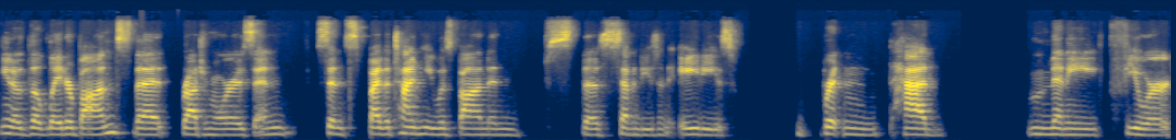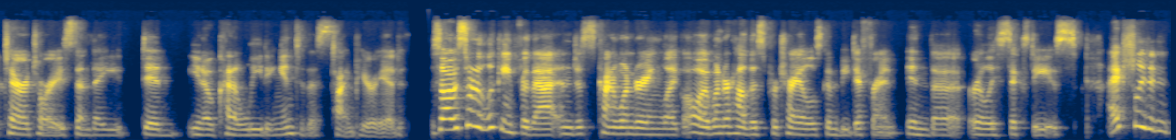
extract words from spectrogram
you know, the later bonds that Roger Moore is in, since by the time he was Bond in the 70s and 80s, Britain had many fewer territories than they did, you know, kind of leading into this time period. So I was sort of looking for that and just kind of wondering, like, oh, I wonder how this portrayal is going to be different in the early 60s. I actually didn't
